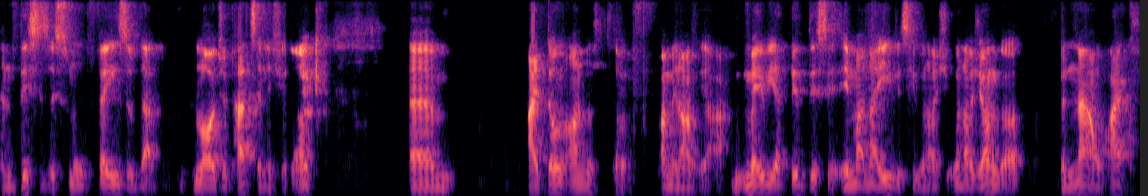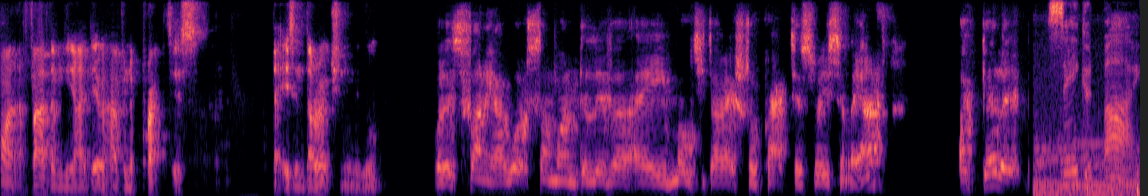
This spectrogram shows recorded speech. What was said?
and this is a small phase of that larger pattern, if you like. Um, I don't understand. I mean, I, maybe I did this in my naivety when I was when I was younger, but now I can't fathom the idea of having a practice that isn't directional anymore. Well, it's funny. I watched someone deliver a multi-directional practice recently. I've I get it. Say goodbye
